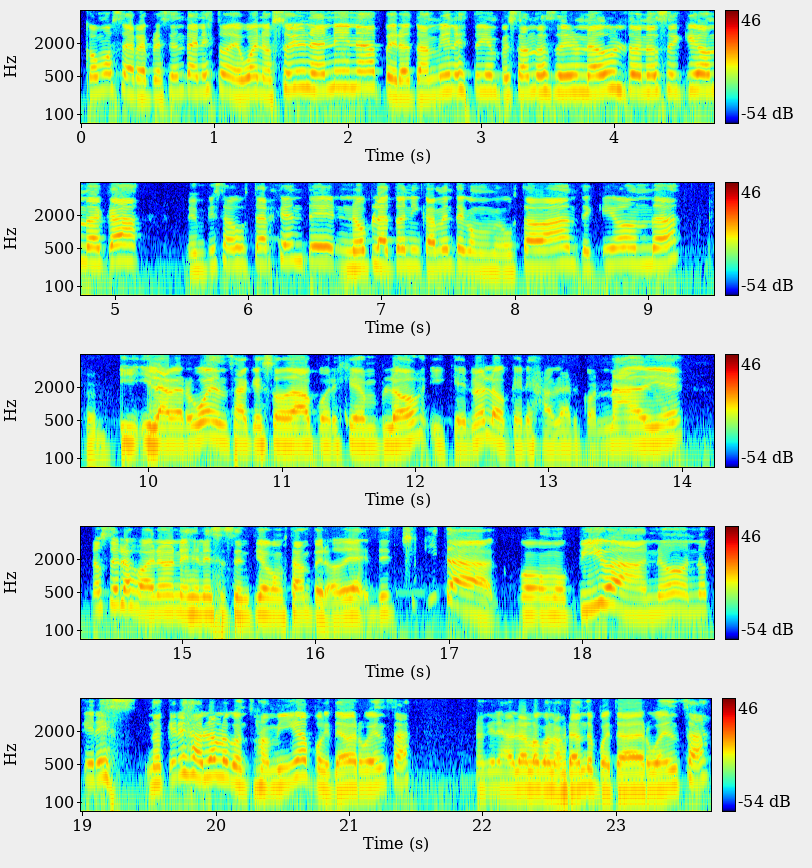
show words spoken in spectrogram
cómo se representa en esto de, bueno, soy una nena, pero también estoy empezando a ser un adulto, no sé qué onda acá, me empieza a gustar gente, no platónicamente como me gustaba antes, qué onda. Claro. Y, y la vergüenza que eso da, por ejemplo, y que no lo querés hablar con nadie. No sé los varones en ese sentido cómo están, pero de, chiquita, como piba, no, no querés, no querés hablarlo con tus amigas porque te da vergüenza, no querés hablarlo con los grandes porque te da vergüenza.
